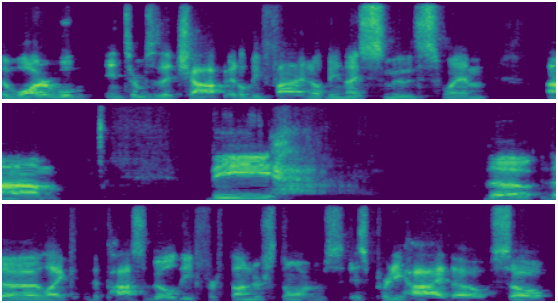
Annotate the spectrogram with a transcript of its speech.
the water will, in terms of the chop, it'll be fine. It'll be a nice smooth swim. Um, the the the like the possibility for thunderstorms is pretty high though. So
